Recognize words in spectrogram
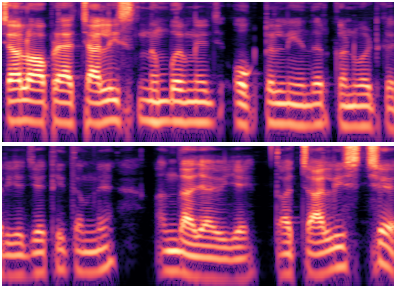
ચાલો આપણે આ ચાલીસ નંબરને જ ઓક્ટલની અંદર કન્વર્ટ કરીએ, જેથી તમને અંદાજ આવી જાય. તો આ ચાલીસ છે.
